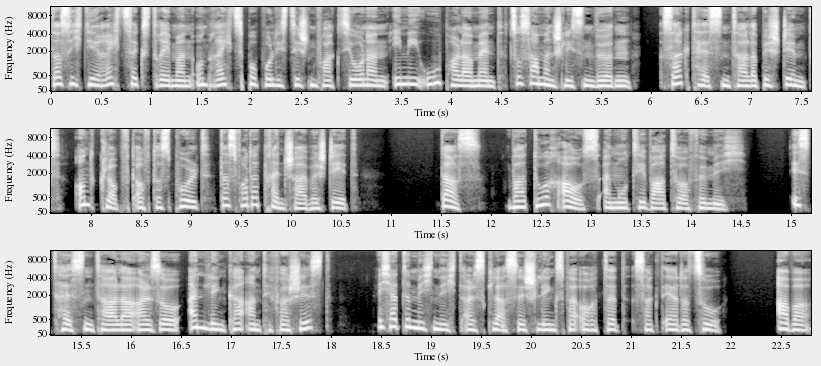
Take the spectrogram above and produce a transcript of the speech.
dass sich die rechtsextremen und rechtspopulistischen Fraktionen im EU-Parlament zusammenschließen würden, sagt Hessenthaler bestimmt und klopft auf das Pult, das vor der Trennscheibe steht. Das war durchaus ein Motivator für mich. Ist Hessenthaler also ein linker Antifaschist? Ich hätte mich nicht als klassisch links verortet, sagt er dazu. Aber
